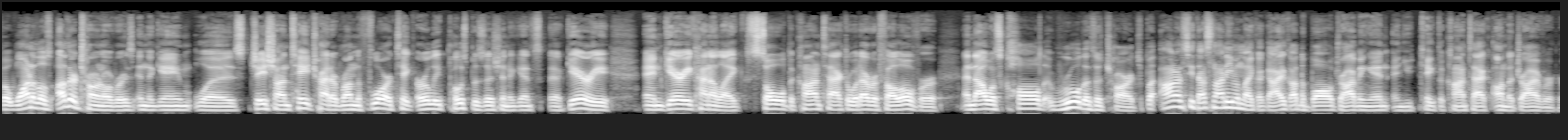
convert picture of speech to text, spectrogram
But one of those other turnovers in the game was Jae'Sean Tate tried to run the floor, take early post position against uh, Gary, and Gary kind of like sold the contact or whatever, fell over, and that was called ruled as a charge. But honestly, that's not even like a guy got the ball driving in and you take the contact on the driver.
